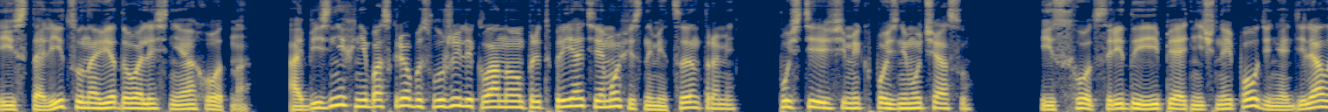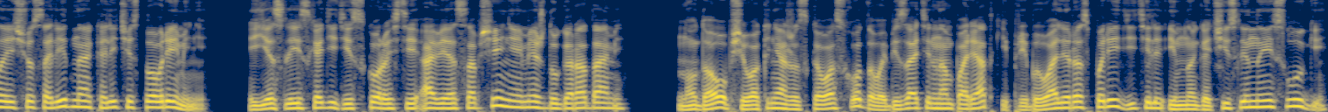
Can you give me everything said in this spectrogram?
и в столицу наведывались неохотно. А без них небоскребы служили клановым предприятиям офисными центрами, пустеющими к позднему часу. Исход среды и пятничный полдень отделяло еще солидное количество времени, если исходить из скорости авиасообщения между городами. Но до общего княжеского схода в обязательном порядке прибывали распорядители и многочисленные слуги,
